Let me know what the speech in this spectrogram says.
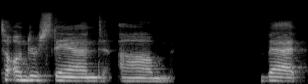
to understand um, that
